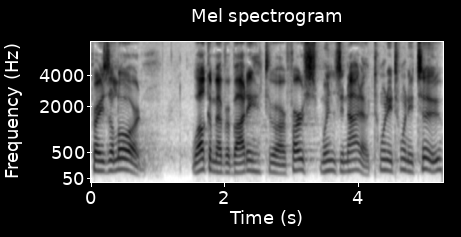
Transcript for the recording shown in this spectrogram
Praise the Lord. Welcome, everybody, to our first Wednesday night of 2022.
